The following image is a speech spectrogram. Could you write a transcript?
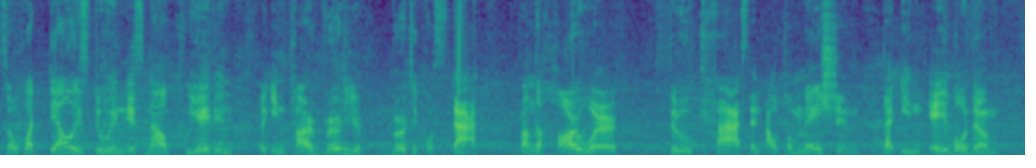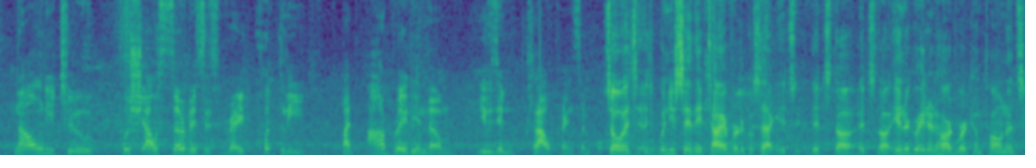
So what Dell is doing is now creating an entire verti vertical stack from the hardware through CaaS and automation that enable them not only to push out services very quickly, but operating them using cloud principles. So it's, when you say the entire vertical stack, it's, it's, the, it's the integrated hardware components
